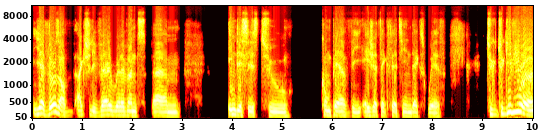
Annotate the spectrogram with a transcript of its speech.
Yeah, those are actually very relevant um, indices to compare the Asia Tech 30 index with to, to give you a,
